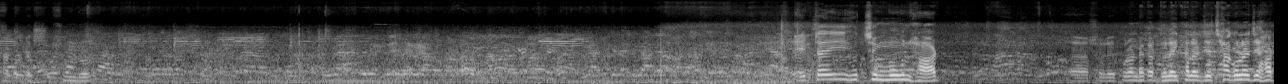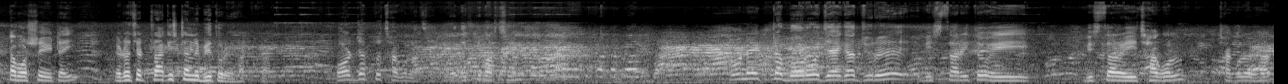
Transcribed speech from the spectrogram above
ছাগলটা খুব সুন্দর। এটাই হচ্ছে মূল হাট। আসলে পুরান ঢাকার ধুলাইখালের যে ছাগলের যে হাটটা বসে এটাই। এটা হচ্ছে ট্রাক স্ট্যান্ডের ভেতরে হাটটা। পর্যাপ্ত ছাগল আছে দেখতে পাচ্ছেন। অনেকটা বড় জায়গা জুড়ে বিস্তারিত এই বিস্তার এই ছাগল, ছাগলের হাট।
